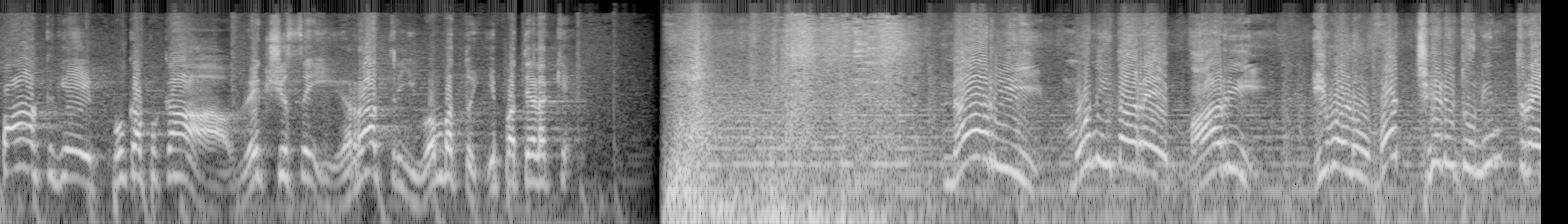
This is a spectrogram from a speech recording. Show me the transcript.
ಪಾಕ್ಗೆ ಪುಕ ಪುಕ ವೀಕ್ಷಿಸಿ ರಾತ್ರಿ ಒಂಬತ್ತು ಇಪ್ಪತ್ತೇಳಕ್ಕೆ. ನಾರಿ ಮುನಿದರೆ ಮಾರಿ. ಇವಳು ಮಚ್ಚಿಡಿದು ನಿಂತ್ರೆ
